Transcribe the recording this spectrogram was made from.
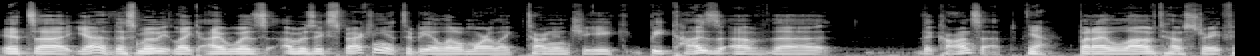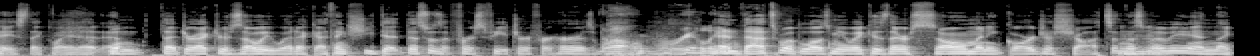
it's uh, yeah, this movie like I was I was expecting it to be a little more like tongue in cheek because of the the concept. Yeah. But I loved how straight faced they played it, and the director Zoe Wittock. I think she did. This was a first feature for her as well. Really? And that's what blows me away because there are so many gorgeous shots in Mm-hmm. this movie, and like,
